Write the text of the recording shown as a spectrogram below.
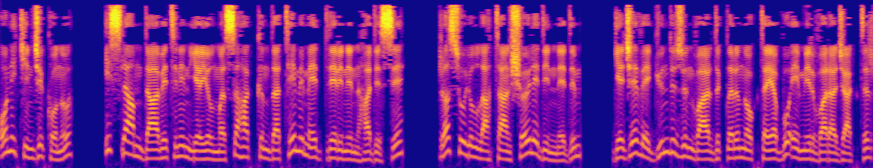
12. konu, İslam davetinin yayılması hakkında Temim Edleri'nin hadisi, Resulullah'tan şöyle dinledim, gece ve gündüzün vardıkları noktaya bu emir varacaktır,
